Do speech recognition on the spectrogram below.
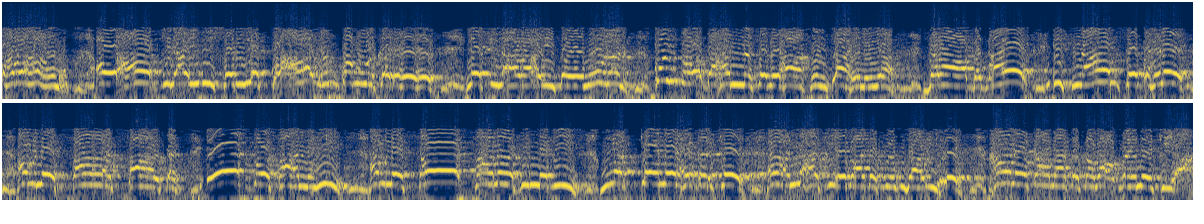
پڑھ رہا ہوں اور آپ کی لائی بھی شریعت کو آج ہم قبول کر رہے ہیں۔ لیکن آرائی تو مورن کل تو دہن سے حاصل چاہ لیا ذرا آپ بتائیں، اسلام سے پہلے ہم نے سات سال تک ایک دو سال نہیں، ہم نے سات سالہ زندگی مکے کر کے اللہ کی عبادت میں گزاری ہے۔ کھانے کعبہ کا طواف میں نے کیا،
